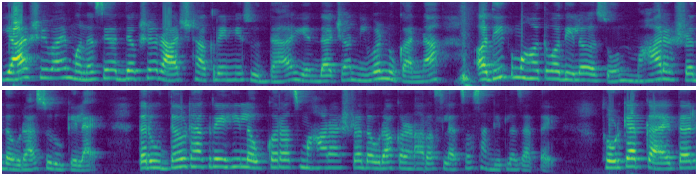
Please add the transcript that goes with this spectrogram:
याशिवाय मनसे अध्यक्ष राज ठाकरेंनी सुद्धा यंदाच्या निवडणुकांना अधिक महत्त्व दिलं असून महाराष्ट्र दौरा सुरू केलाय. तर उद्धव ठाकरेही लवकरच महाराष्ट्र दौरा करणार असल्याचं सांगितलं जात आहे थोडक्यात काय तर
